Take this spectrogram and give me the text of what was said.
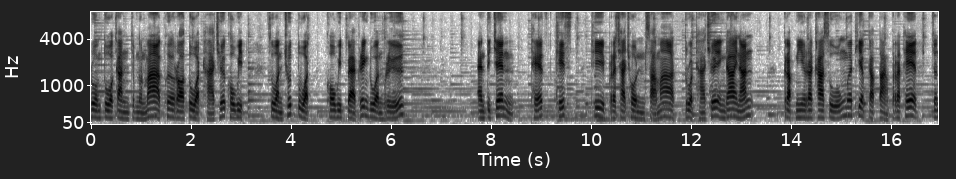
รวมตัวกันจำนวนมากเพื่อรอตรวจหาเชื้อโควิด ส่วนชุดตรวจโควิดแบบเร่งด่วนหรือ Antigen Test Kit ที่ประชาชนสามารถตรวจหาเชื้อเองได้นั้น กลับมีราคาสูงเมื่อเทียบกับต่างประเทศ จน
